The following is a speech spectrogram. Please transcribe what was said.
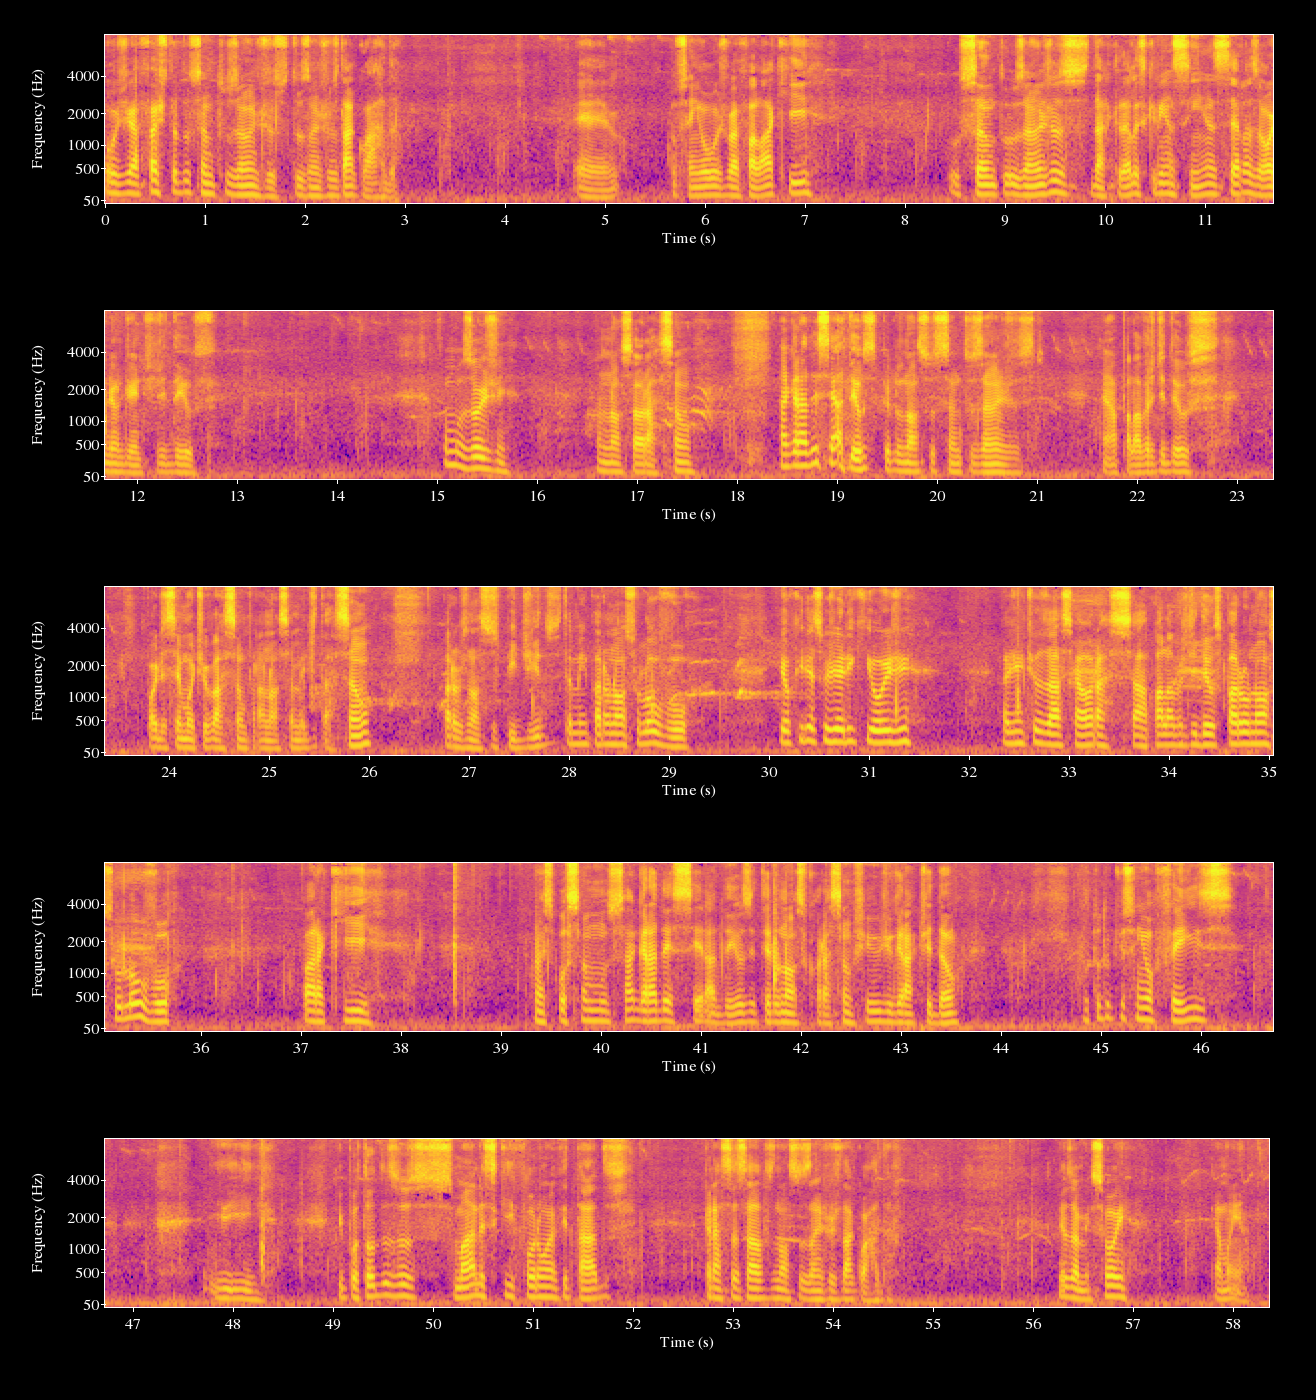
Hoje é a festa dos Santos Anjos, dos Anjos da Guarda. É, o Senhor hoje vai falar que os santos anjos daquelas criancinhas, elas olham diante de Deus. Vamos hoje, na nossa oração, agradecer a Deus pelos nossos santos anjos. É, a palavra de Deus pode ser motivação para a nossa meditação, para os nossos pedidos e também para o nosso louvor eu queria sugerir que hoje a gente usasse a oração, a palavra de Deus para o nosso louvor, para que nós possamos agradecer a Deus e ter o nosso coração cheio de gratidão por tudo que o Senhor fez e, e por todos os males que foram evitados graças aos nossos anjos da guarda. Deus abençoe. Até amanhã.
